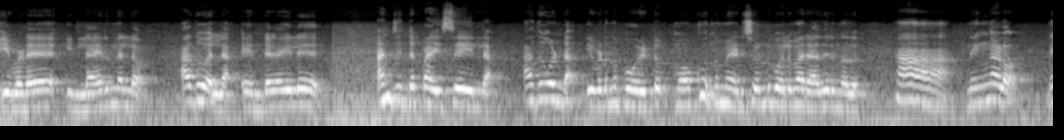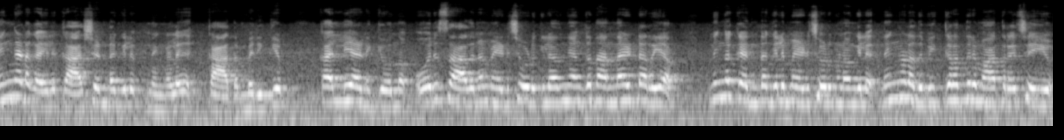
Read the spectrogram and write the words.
ഇവിടെ ഇല്ലായിരുന്നല്ലോ. അതുമല്ല എന്റെ കയ്യിൽ അഞ്ചിന്റെ ഇല്ല. അതുകൊണ്ടാണ് ഇവിടുന്ന് പോയിട്ടും മോക്കൊന്നും മേടിച്ചുകൊണ്ട് പോലും വരാതിരുന്നത്. ആ നിങ്ങളോ? നിങ്ങളുടെ കയ്യിൽ കാശുണ്ടെങ്കിലും നിങ്ങൾ കാദംബരിക്കും കല്യാണിക്കും ഒന്നും ഒരു സാധനം മേടിച്ചു കൊടുക്കില്ല എന്ന് ഞങ്ങൾക്ക് നന്നായിട്ട് അറിയാം. നിങ്ങൾക്ക് എന്തെങ്കിലും മേടിച്ചു കൊടുക്കണമെങ്കിൽ നിങ്ങളത് വിക്രത്തിന് മാത്രമേ ചെയ്യൂ.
